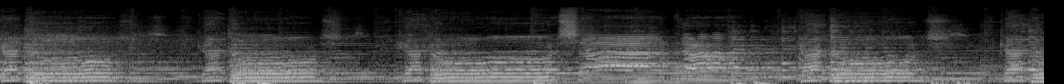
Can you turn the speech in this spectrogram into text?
κάτω, κάτω, κάτω, κάτω,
